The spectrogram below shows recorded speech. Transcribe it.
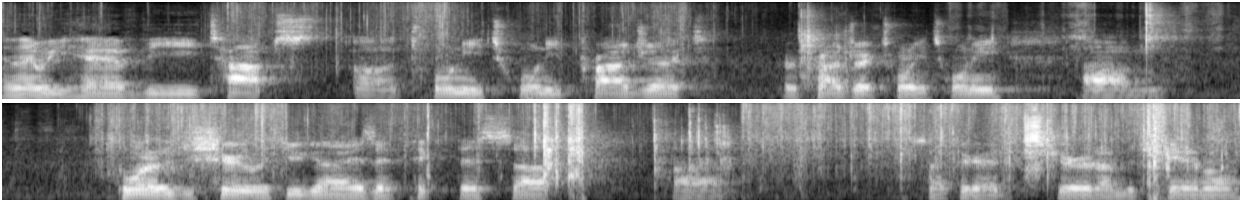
And then we have the Topps 2020 uh, project or Project 2020. Um, I wanted to share it with you guys. I picked this up. Uh, so I figured I'd share it on the channel.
